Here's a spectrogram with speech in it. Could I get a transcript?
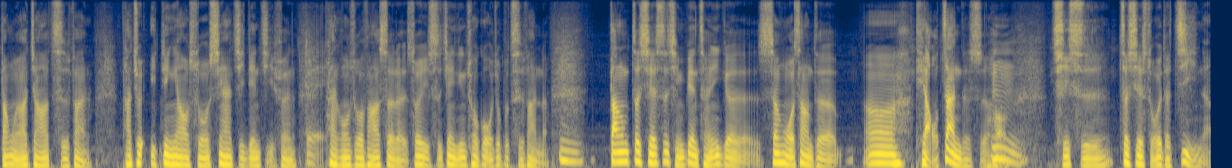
当我要叫他吃饭，他就一定要说现在几点几分，对，太空梭发射了，所以时间已经错过，我就不吃饭了。嗯当这些事情变成一个生活上的嗯挑战的时候，其实这些所谓的技能，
